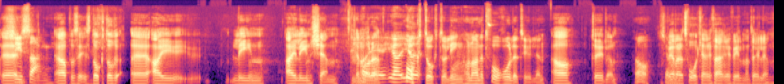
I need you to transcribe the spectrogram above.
She eh, sang. ja, precis. Dr. Eh, Eileen, Eileen Chen. Kan det vara det? Jag, jag, Och Dr. Ling, hon hade två roller tydligen. Ja, tydligen. Ja, Spelade två karaktärer i filmen tydligen.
